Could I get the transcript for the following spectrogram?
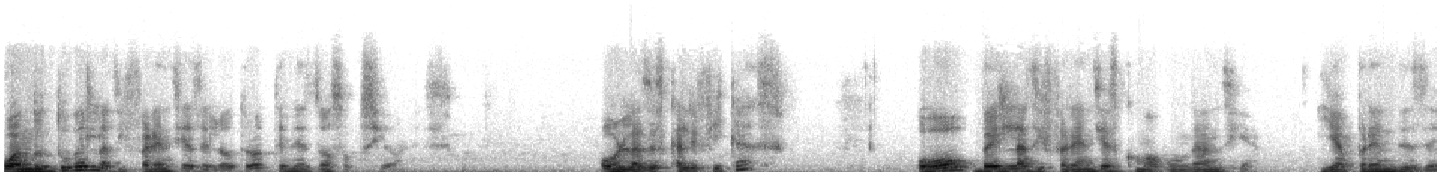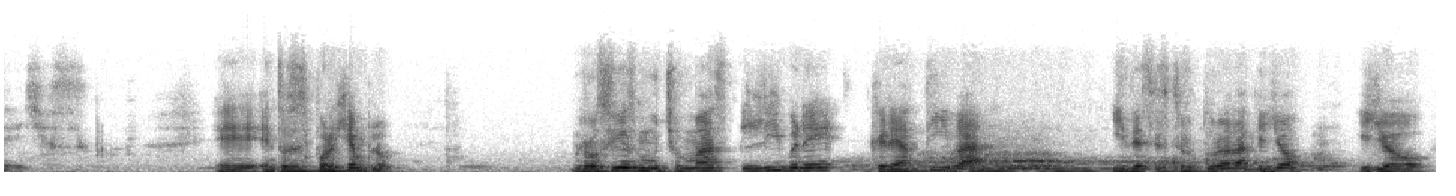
cuando tú ves las diferencias del otro, tienes dos opciones. O las descalificas o ves las diferencias como abundancia y aprendes de ellas. Eh, entonces, por ejemplo, Rocío es mucho más libre, creativa y desestructurada que yo. Y yo,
